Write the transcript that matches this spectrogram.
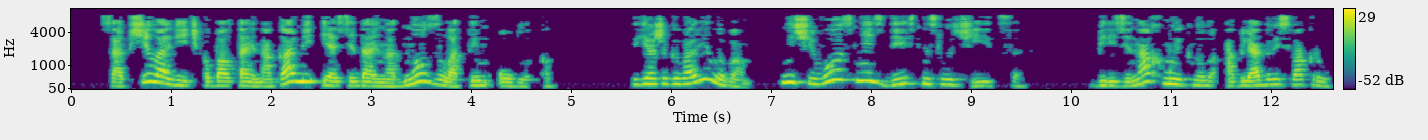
— сообщила овечка, болтая ногами и оседая на дно золотым облаком. — Я же говорила вам, ничего с ней здесь не случится. Березина хмыкнула, оглядываясь вокруг.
